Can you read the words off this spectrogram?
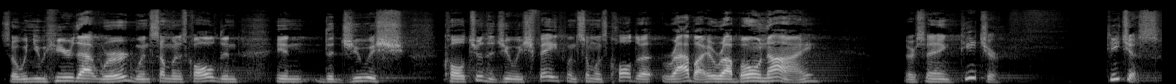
So when you hear that word, when someone is called in, in the Jewish culture, the Jewish faith, when someone's called a rabbi, rabboni, they're saying, teacher, teach us.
